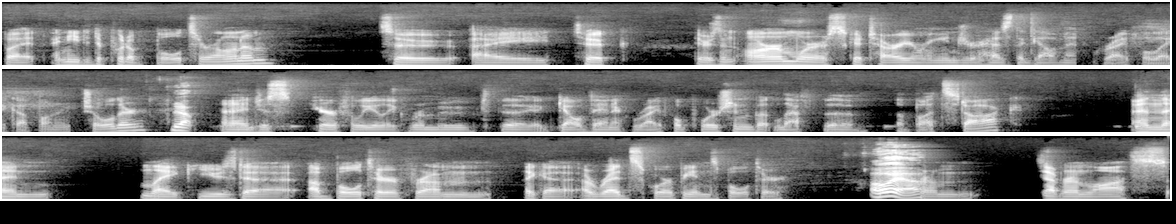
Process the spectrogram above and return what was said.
but I needed to put a bolter on them. so I took. There's an arm where a Skitarii Ranger has the galvanic rifle like up on his shoulder, Yep. and I just carefully like removed the galvanic rifle portion, but left the the buttstock, and then like used a, a bolter from like a, a red scorpion's bolter Oh yeah. from Severin Loth's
